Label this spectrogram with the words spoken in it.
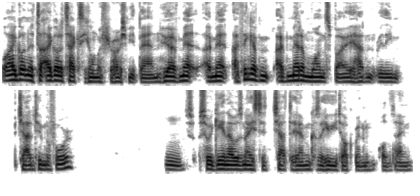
well, I got in a ta- I got a taxi home with your housemate Ben, who I've met. I met. I think I've I've met him once, but I hadn't really chatted to him before. Mm. So, so again, that was nice to chat to him because I hear you talk about him all the time.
